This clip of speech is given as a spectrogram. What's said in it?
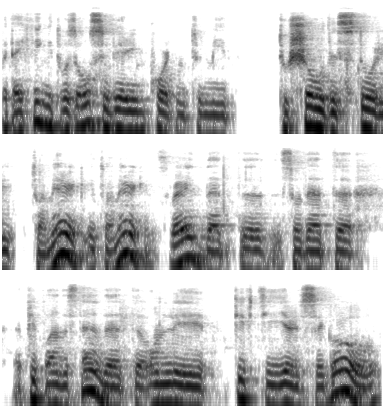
But I think it was also very important to me to show this story to America to Americans, right? That uh, so that uh, people understand that only 50 years ago,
